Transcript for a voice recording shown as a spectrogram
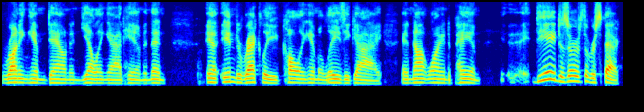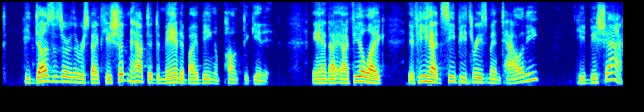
running him down and yelling at him, and then uh, indirectly calling him a lazy guy and not wanting to pay him. DA deserves the respect he does deserve the respect. He shouldn't have to demand it by being a punk to get it. And I, I feel like if he had CP3's mentality, he'd be Shaq.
